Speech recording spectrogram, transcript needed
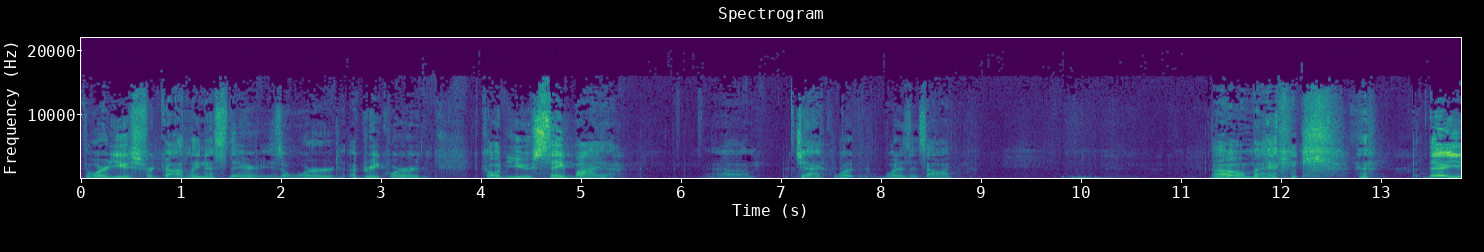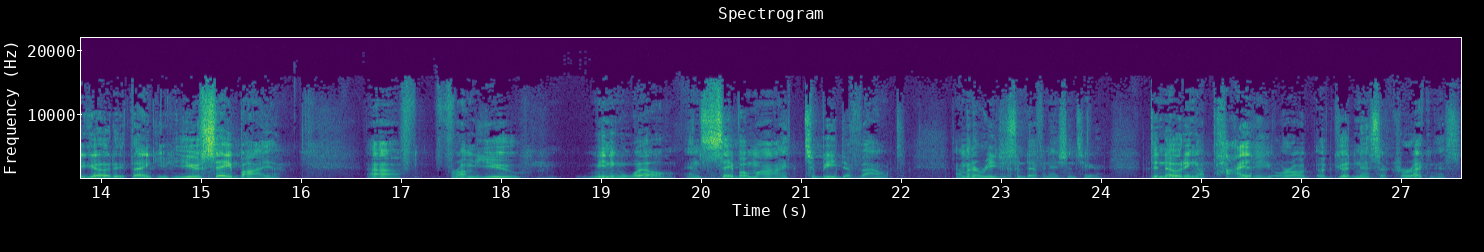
The word used for godliness there is a word, a Greek word called eusebeia. Um, Jack, what, what does it sound like? Oh, man. there eu go, dude. Thank you. Eusebeia. Uh, from you, meaning well, and sebomai, to be devout. I'm going to read you some definitions here denoting a piety or a, a goodness or correctness,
